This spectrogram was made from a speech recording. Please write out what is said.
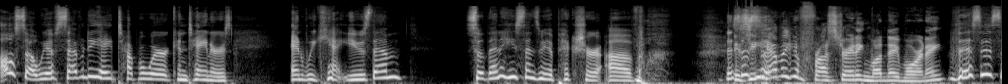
"Also, we have 78 Tupperware containers, and we can't use them." So then he sends me a picture of. This Is he a- having a frustrating Monday morning? This is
